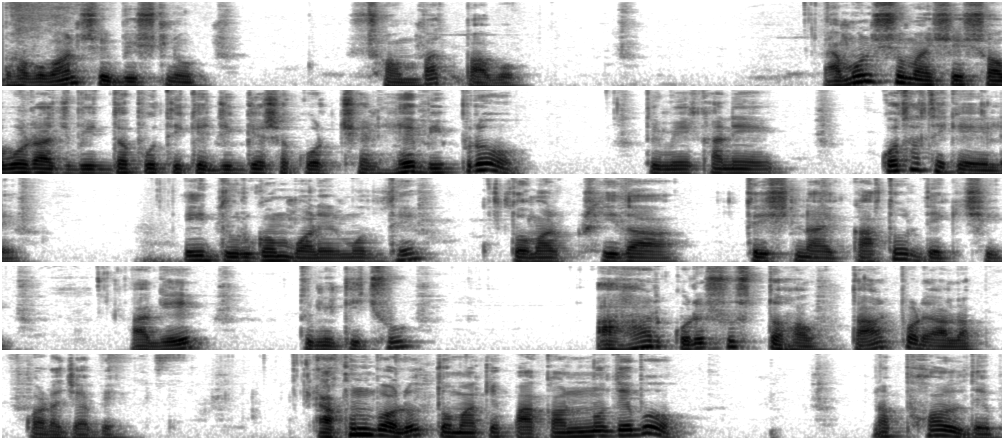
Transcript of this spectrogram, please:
ভগবান শ্রী বিষ্ণুর সংবাদ পাব। এমন সময় সে সবরাজ বিদ্যাপতিকে জিজ্ঞাসা করছেন, হে বিপ্র, তুমি এখানে কোথা থেকে এলে? এই দুর্গম বনের মধ্যে তোমার খিদা তৃষ্ণায় কাতর দেখছি। আগে তুমি কিছু আহার করে সুস্থ হও, তারপরে আলাপ করা যাবে। এখন বলো, তোমাকে পাকান্ন দেব না ফল দেব?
